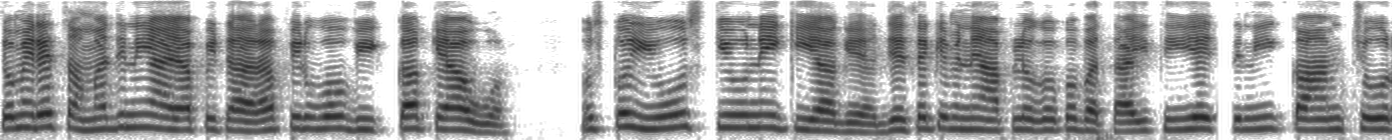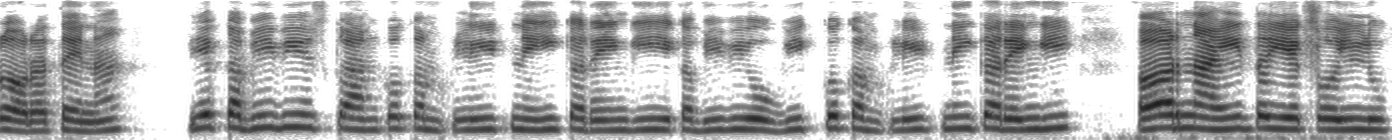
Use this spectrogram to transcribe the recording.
तो मेरे समझ नहीं आया पिटारा, फिर वो वीक का क्या हुआ? उसको यूज़ क्यों नहीं किया गया? जैसे कि मैंने आप लोगों को बताई थी, ये इतनी काम चोर औरत है ना ये कभी भी उस काम को कंप्लीट नहीं करेंगी, ये कभी भी वो वीक को कंप्लीट नहीं करेंगी और ना ही तो ये कोई लुक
